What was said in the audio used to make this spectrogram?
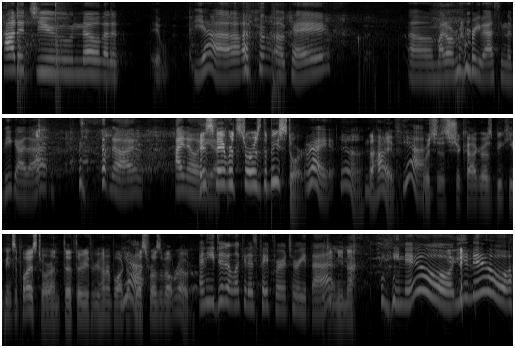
How did you know that it? it yeah. okay. Um, I don't remember you asking the B guy that. no, I, I know. His favorite store is the Bee Store. Right. Yeah, the Hive. Yeah. Which is Chicago's beekeeping supply store on the 3300 block Yeah. of West Roosevelt Road. And he didn't look at his paper to read that. didn't not. he knew. You knew.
